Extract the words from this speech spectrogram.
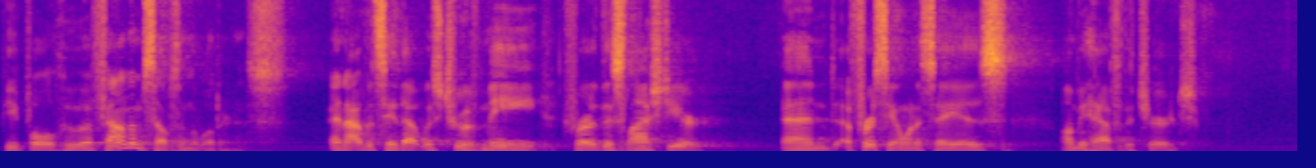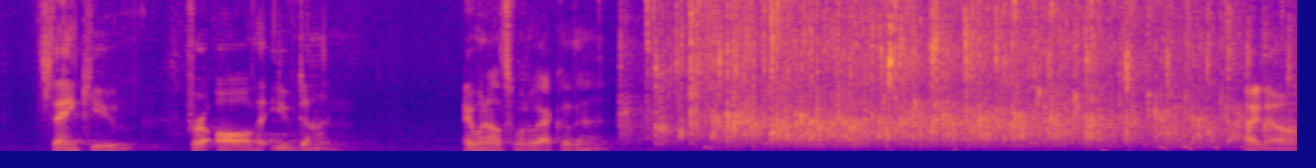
people who have found themselves in the wilderness. And I would say that was true of me for this last year. And the first thing I want to say is, on behalf of the church, thank you for all that you've done. Anyone else want to echo that? I know.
